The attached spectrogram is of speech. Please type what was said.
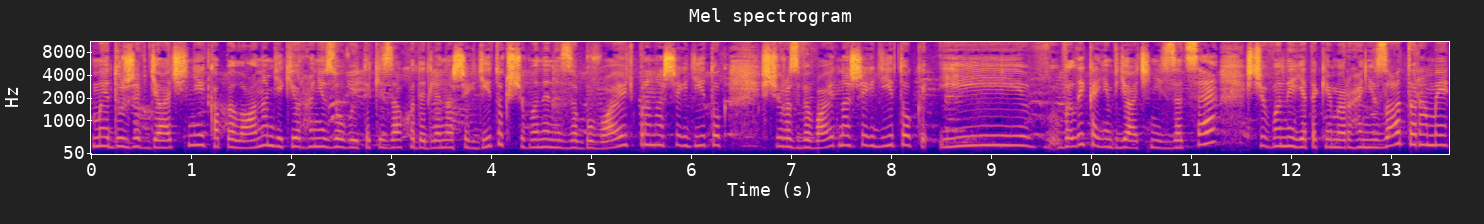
Ми дуже вдячні капеланам, які організовують такі заходи для наших діток, що вони не забувають про наших діток, що розвивають наших діток. І велика їм вдячність за це, що вони є такими організаторами,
